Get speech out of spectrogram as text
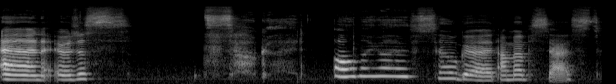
And it was just so good. Oh my god, so good. I'm obsessed.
